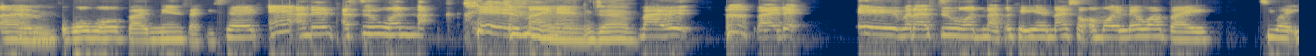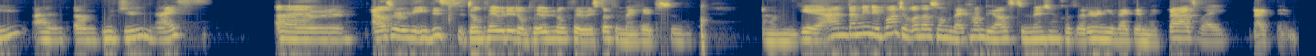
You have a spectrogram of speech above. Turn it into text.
Um, Wall Wall by Minz, like you said, eh, and then I still want knock my head Jam. my my hey, but I still want that. Okay, yeah, nice. So Omo Elewa by TYE and um Buju, nice. Um, I also really this don't play with it, don't play with it, don't play with it. Stuck in my head. So um, yeah, and I mean a bunch of other songs I can't be asked to mention because I don't really like them like that, but I like them.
